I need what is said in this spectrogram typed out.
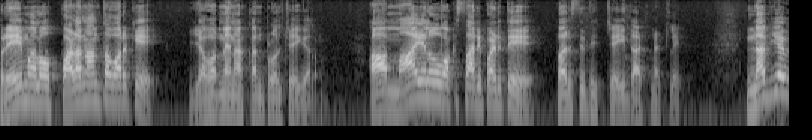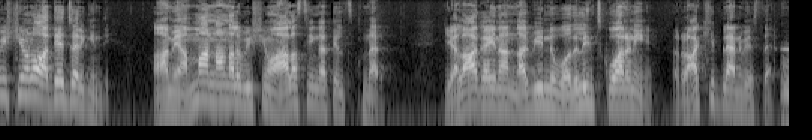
ప్రేమలో పడనంత వరకే ఎవరినైనా కంట్రోల్ చేయగలం. ఆ మాయలో ఒకసారి పడితే పరిస్థితి చేయి దాటినట్లే. నవ్య విషయంలో అదే జరిగింది. ఆమె అమ్మా నాన్నల విషయం ఆలస్యంగా తెలుసుకున్నారు. ఎలాగైనా నవీన్ను వదిలించుకోవాలని రాఖీ ప్లాన్ వేస్తారు.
